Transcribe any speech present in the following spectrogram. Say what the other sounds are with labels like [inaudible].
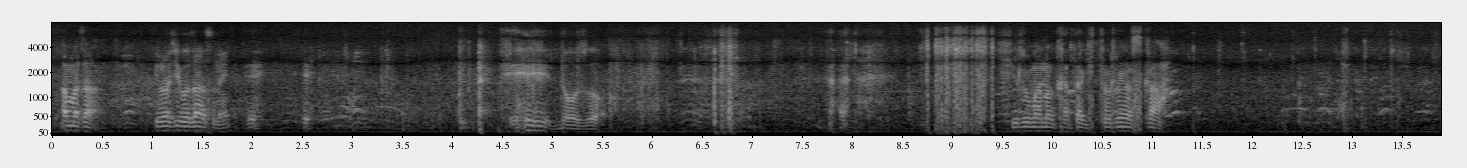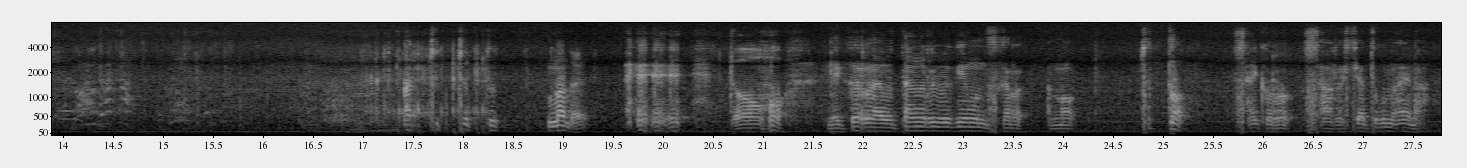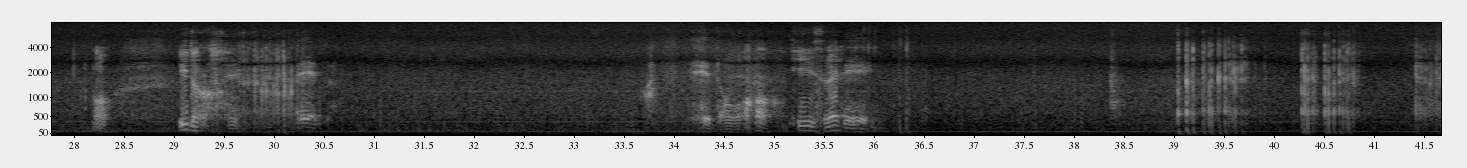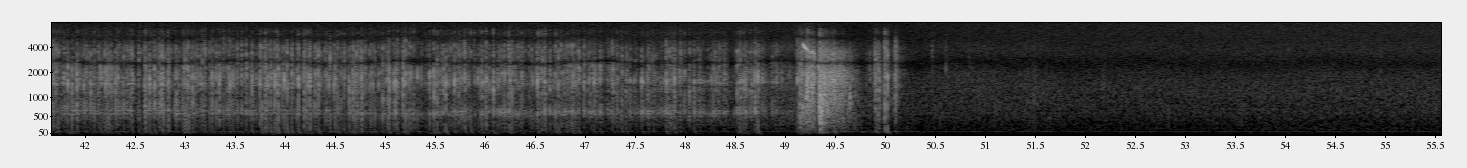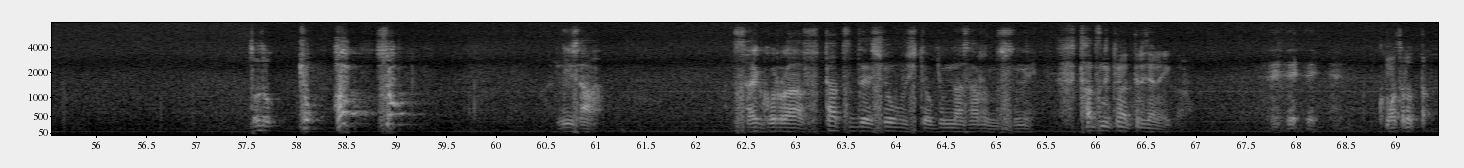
あんまさんよろしいございますね。ええええどうぞ。[laughs] 昼間の敵取りますか。あちょちょっとなんだい？[laughs] どうも根っから疑るべきもんですからあのちょっとサイコロ触らせてやってくんないな。あいいだろ。うええええ。どうも。いいですね。ええどうぞきょはっそ兄さんサイコロは二つで勝負しておくんなさるんですね。二つに決まってるじゃねえか。[laughs] 駒揃った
